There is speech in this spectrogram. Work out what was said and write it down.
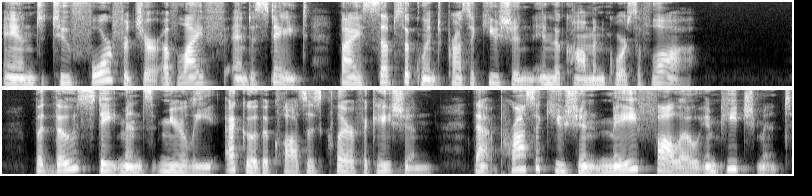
and to forfeiture of life and estate by subsequent prosecution in the common course of law. But those statements merely echo the clause's clarification that prosecution may follow impeachment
